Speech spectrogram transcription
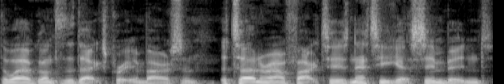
the way I've gone to the deck's pretty embarrassing. The turnaround fact is Nettie gets sin binned.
